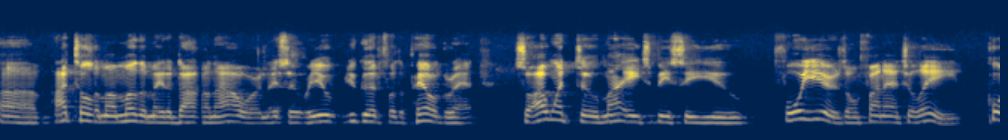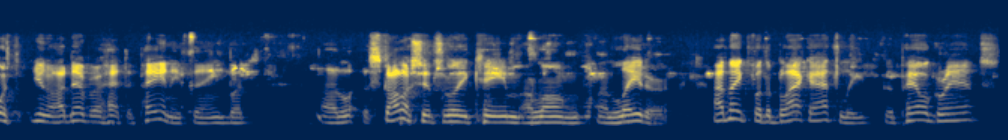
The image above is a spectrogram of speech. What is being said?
Uh, I told them my mother made a dollar an hour, and they said, "Well, you you good for the Pell Grant." So I went to my HBCU four years on financial aid. Of course, you know I never had to pay anything, but uh, scholarships really came along uh, later. I think for the black athlete, the Pell Grants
